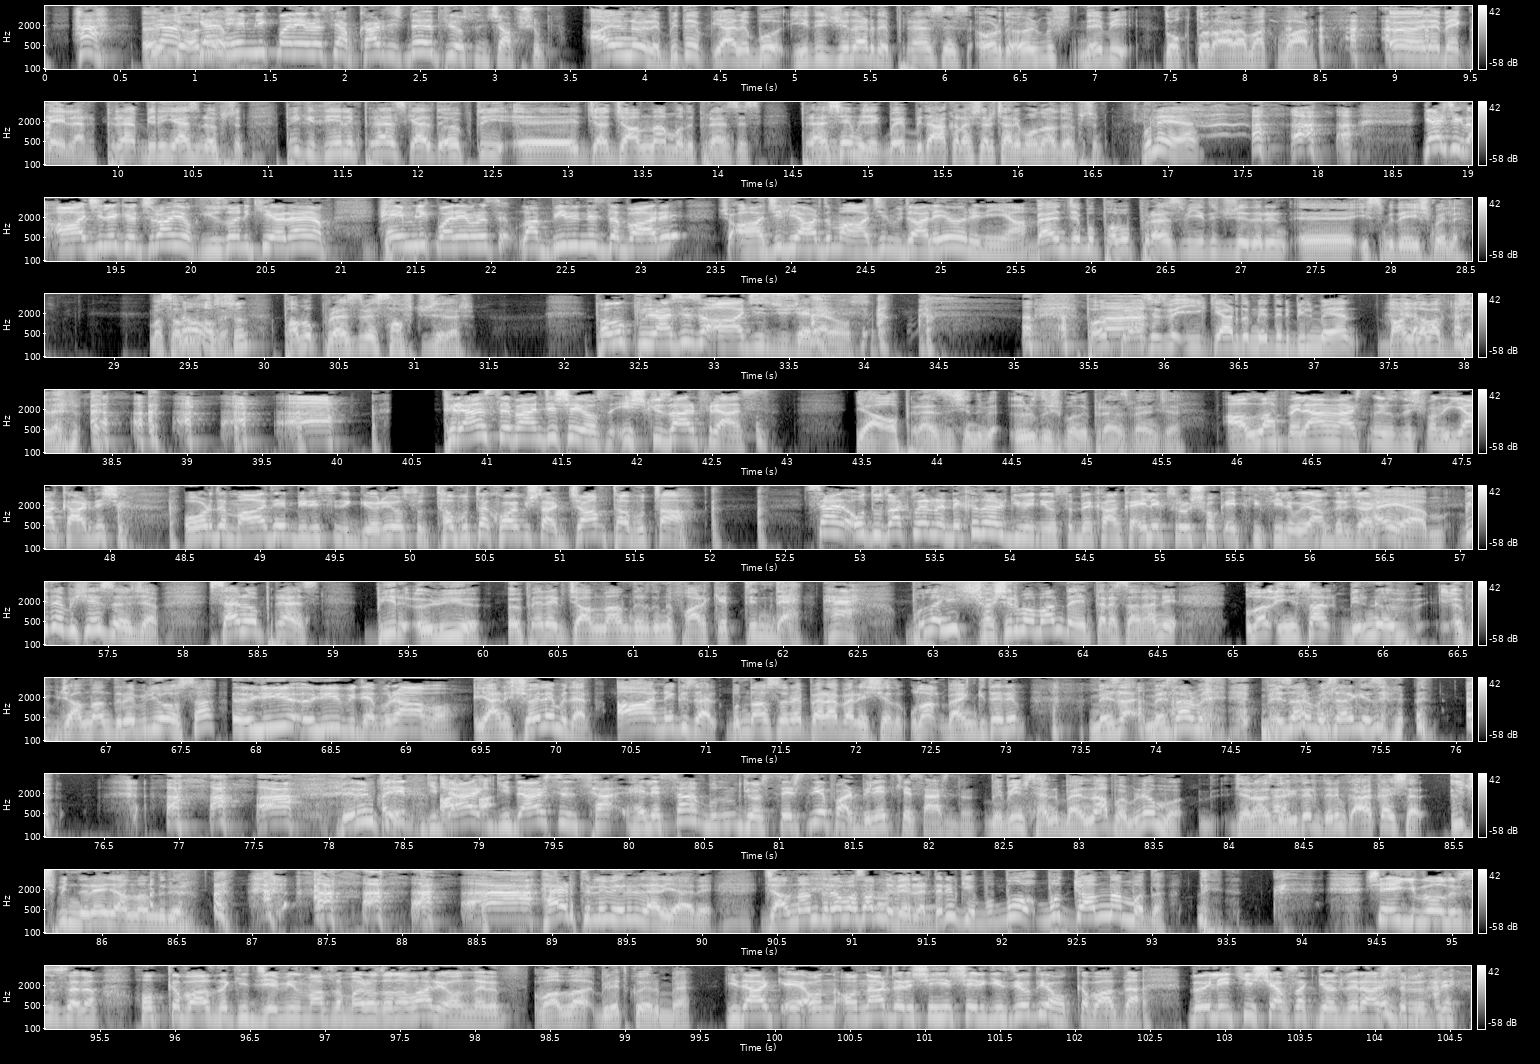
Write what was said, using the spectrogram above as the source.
Önce prens gel yap. hemlik manevrası yap kardeş ne öpüyorsun çapşup? Aynen öyle. Bir de yani bu yedi cüceler de prenses orada ölmüş ne bir doktor aramak var. öyle bekleyler. Pre- biri gelsin öpsün. Peki diyelim prens geldi öptü e, ca- canlanmadı prenses. Prens şey mi diyecek? "Ben Bir de arkadaşları çağırayım onlar da öpsün. Bu ne ya? Gerçekten acile götüren yok 112 arayan yok. Hemlik manevrası lan biriniz de bari şu acil yardımı acil müdahaleyi öğrenin ya. Bence bu Pamuk Prens ve Yedi Cücelerin e, ismi değişmeli. Masalın Ne ismi. olsun? Pamuk Prens ve Saf Cüceler. Pamuk prenses ve aciz cüceler olsun. Pamuk Prenses ve ilk yardım nedir bilmeyen dangalak cüceler. prens de bence şey olsun işgüzar prens. ya o prensin şimdi bir ırz düşmanı prens bence. Allah belanı versin ırz düşmanı. Ya kardeşim orada madem birisini görüyorsun tabuta koymuşlar cam tabuta. Sen o dudaklarına ne kadar güveniyorsun be kanka elektroşok etkisiyle uyandıracaksın. He ya bir de bir şey söyleyeceğim. Sen o prens bir ölüyü öperek canlandırdığını fark ettin de. Heh. Buna hiç şaşırmaman da enteresan. Hani ulan insan birini öpüp, öpüp canlandırabiliyorsa Ölüyü ölüyü bir de bravo. yani şöyle mi der? Aa ne güzel bundan sonra hep beraber yaşayalım. Ulan ben giderim mezar mezar mezar mezar gezerim. Derim ki Hayır gider "A- a- gidersin sen hele sen bunun gösterisini yapar bilet kesersin. bebeğim sen ben ne yapayım biliyor musun? Cenazeye giderim derim ki arkadaşlar 3000 liraya canlandırıyorum. Her türlü verirler yani. Canlandıramasam da verirler. Derim ki bu, bu, bu canlanmadı. Şey gibi olursun sana. Hokkabaz'daki Cem Yılmaz'la Maradona var ya onların. Valla bilet koyarım be. Gider e, on- onlar da öyle şehir şehir geziyordu ya Hokkabaz'da. Böyle iki iş yapsak gözleri açtırırız diye.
